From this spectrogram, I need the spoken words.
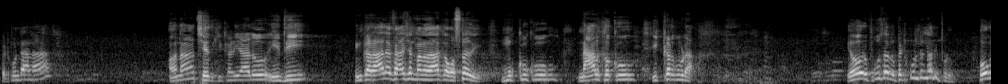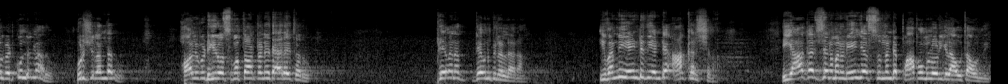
పెట్టుకుంటానా? అవునా? చేతికి కడియాలు ఇది. ఇంకా రాలే ఫ్యాషన్ మన దాకా వస్తుంది. ముక్కుకు నాలుకకు ఇక్కడ కూడా. ఎవరు పూజలు పెట్టుకుంటున్నారు ఇప్పుడు? పోగులు పెట్టుకుంటున్నారు పురుషులందరూ. హాలీవుడ్ హీరోస్ మొత్తం అట్లనే తయారవుతారు. ప్రేమైన దేవుని పిల్లలారా ఇవన్నీ ఏంటిది అంటే ఆకర్షణ. ఈ ఆకర్షణ మనం ఏం చేస్తుందంటే పాపంలోనికి లాగుతా ఉంది.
